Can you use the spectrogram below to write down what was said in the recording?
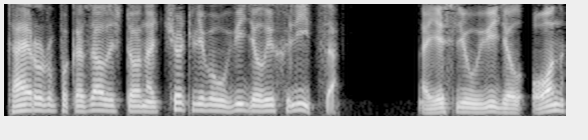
Тайруру показалось, что он отчетливо увидел их лица. А если увидел он,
